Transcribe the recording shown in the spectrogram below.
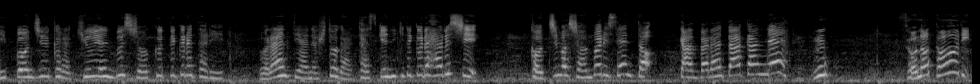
日本中から救援物資を送ってくれたりボランティアの人が助けに来てくれはるしこっちもしょんぼりせんと頑張らんとあかんね。その通り。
